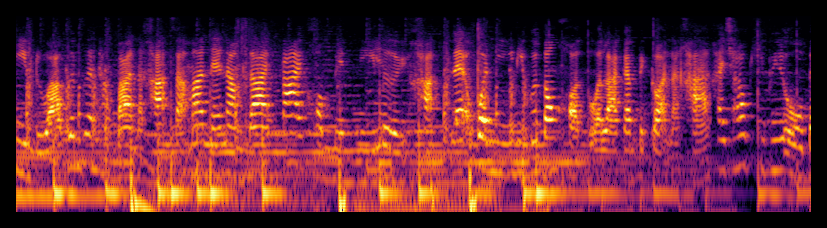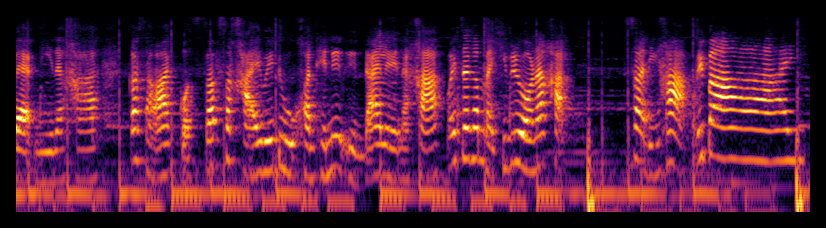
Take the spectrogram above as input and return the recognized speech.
ดีมหรือว่าเพื่อนๆทางบ้านนะคะ สามารถแนะนำได้ใต้คอมเมนต์นี้เลยค่ะ และวันนี้ดิวก็ต้องขอตัวลากันไปก่อนนะคะ ใครชอบคลิปวิดีโอแบบนี้นะคะ ก็สามารถกด subscribe ไว้ดูคอนเทนต์อื่นๆได้เลยนะคะ ไว้เจอกันใหม่คลิปวิดีโอหน้าค่ะ สวัสดีค่ะ บ๊ายบาย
